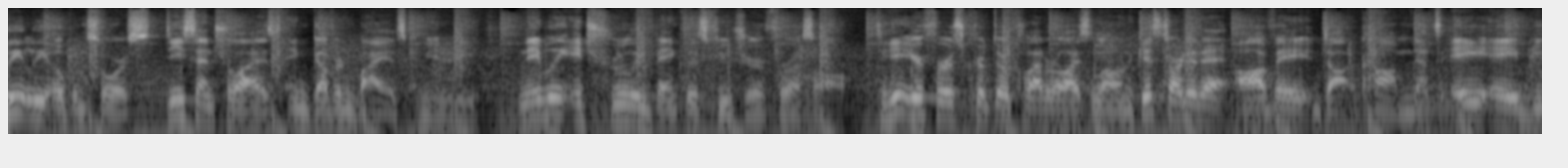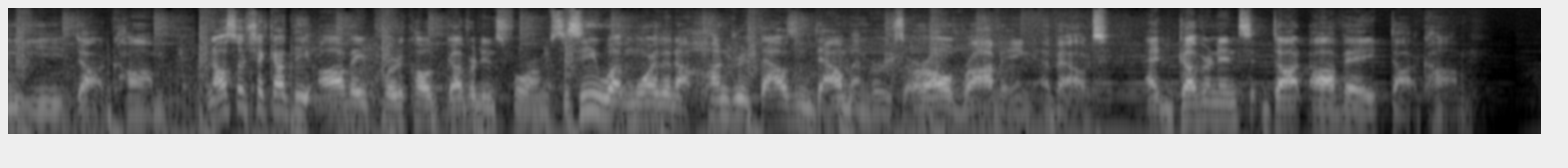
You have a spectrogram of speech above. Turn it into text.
completely open source, decentralized, and governed by its community, enabling a truly bankless future for us all. To get your first crypto collateralized loan, get started at aave.com. That's A-A-V-E.com. And also check out the Aave Protocol Governance Forums to see what more than 100,000 DAO members are all raving about at governance.aave.com.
